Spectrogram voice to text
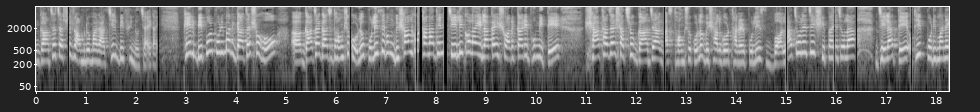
গাঁজা চাষের রমরমা রাজ্যের বিভিন্ন জায়গায়। ফের বিপুল পরিমাণ গাঁজা সহ গাঁজা গাছ ধ্বংস করল পুলিশ এবং বিশালগড় থানাধীন চেলিখলা এলাকায় সরকারি ভূমিতে সাত হাজার সাতশো গাঁজা গাছ ধ্বংস করল বিশালগড় থানার পুলিশ। বলা চলে যে সিপাহীজলা জেলাতে অধিক পরিমাণে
